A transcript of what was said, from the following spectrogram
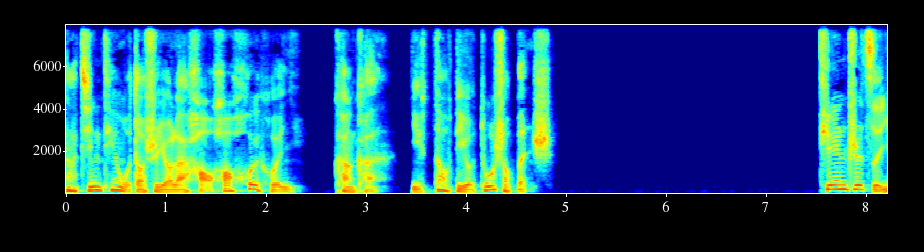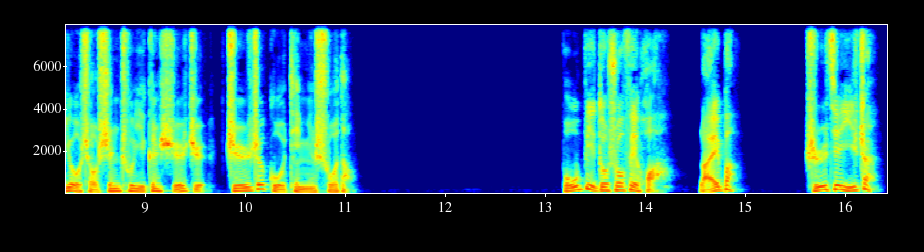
那今天我倒是要来好好会会你，看看你到底有多少本事。天之子右手伸出一根食指，指着古天明说道：“不必多说废话，来吧，直接一战。”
